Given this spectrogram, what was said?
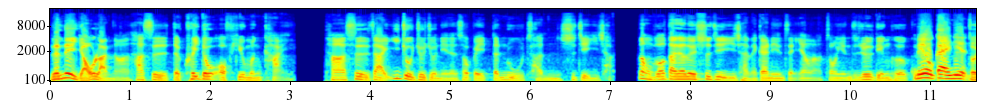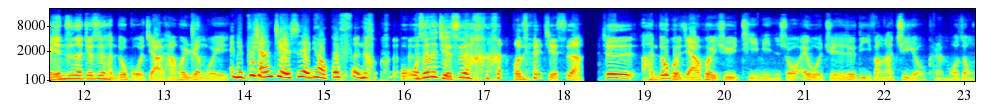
人类摇篮啊，它是 The Cradle of Humankind，它是在一九九九年的时候被登录成世界遗产。那我不知道大家对世界遗产的概念是怎样啦。总而言之，就是联合国。没有概念。总而言之呢，就是很多国家他会认为哎，你不想解释？哎，你好过分哦！我我正在解释啊，我在解释啊，就是很多国家会去提名说，哎，我觉得这个地方它具有可能某种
